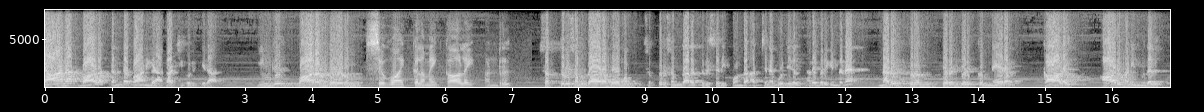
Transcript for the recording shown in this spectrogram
ஞான பால தண்டபாணியாக காட்சி கொடுக்கிறார். இங்கு வாரந்தோறும் செவ்வாய்க்கிழமை காலை அன்று சத்துரு சம்கார ஹோமம் சத்துரு சம்கார திருசதி போன்ற அர்ச்சனை பூஜைகள் நடைபெறுகின்றன. நடை திறந்- திறந்திருக்கும் நேரம் காலை ஆறு மணி முதல்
